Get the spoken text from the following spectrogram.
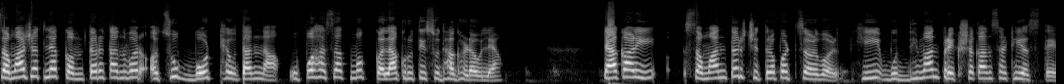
समाजातल्या कमतरतांवर अचूक बोट ठेवताना उपहासात्मक कलाकृती सुद्धा घडवल्या. त्या काळी समांतर चित्रपट चळवळ ही बुद्धिमान प्रेक्षकांसाठी असते.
